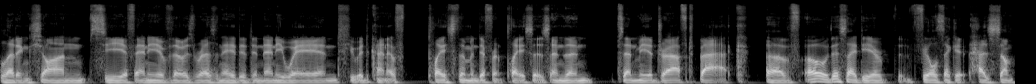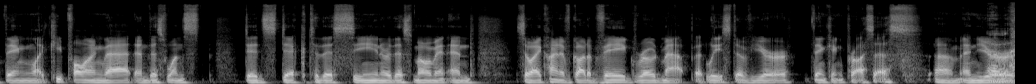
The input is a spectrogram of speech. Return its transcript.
letting Sean see if any of those resonated in any way. And he would kind of place them in different places and then send me a draft back of, oh, this idea feels like it has something, like keep following that. And this one's did stick to this scene or this moment. And so I kind of got a vague roadmap, at least, of your thinking process um, and your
